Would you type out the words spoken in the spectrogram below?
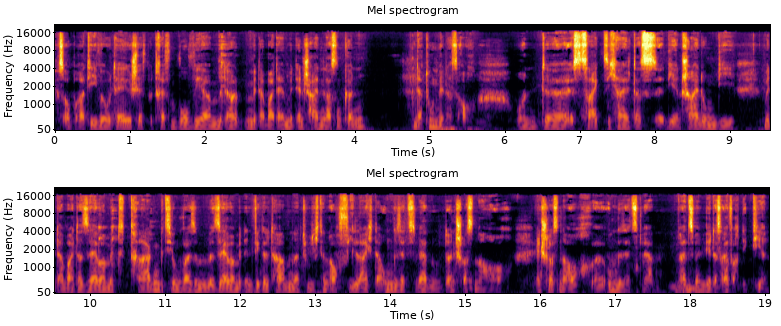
das operative Hotelgeschäft betreffen, wo wir Mitarbeiter mitentscheiden lassen können, da tun wir das auch. Und äh, es zeigt sich halt, dass die Entscheidungen, die Mitarbeiter selber mittragen bzw. selber mitentwickelt haben, natürlich dann auch viel leichter umgesetzt werden und entschlossener auch, entschlossener auch äh, umgesetzt werden, mhm. als wenn wir das einfach diktieren.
